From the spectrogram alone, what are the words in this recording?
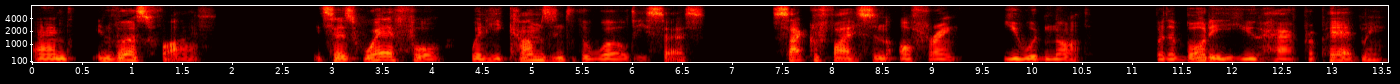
And in verse 5, it says, Wherefore, when he comes into the world, he says, Sacrifice and offering you would not, but a body you have prepared me.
